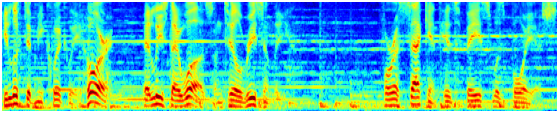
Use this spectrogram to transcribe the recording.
He looked at me quickly, or at least I was until recently. For a second, his face was boyish.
